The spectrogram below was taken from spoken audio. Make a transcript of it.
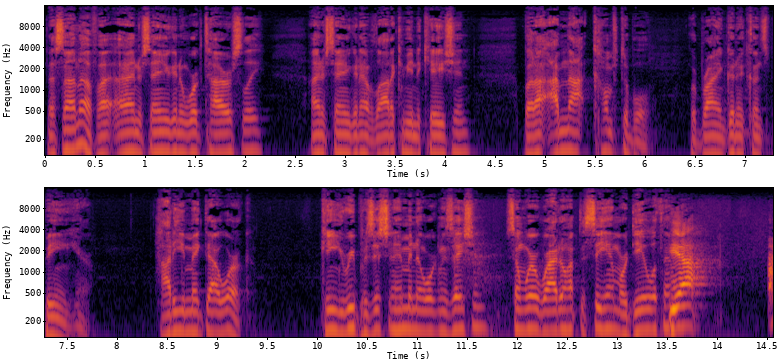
That's not enough. I, I understand you're going to work tirelessly. I understand you're going to have a lot of communication, but I, I'm not comfortable with Brian Gutekunst being here. How do you make that work? Can you reposition him in the organization somewhere where I don't have to see him or deal with him? Yeah.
